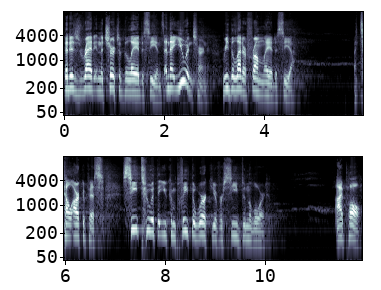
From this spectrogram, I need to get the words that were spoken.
that it is read in the church of the Laodiceans, and that you, in turn, read the letter from Laodicea. Tell Archippus, see to it that you complete the work you have received in the Lord. I, Paul,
